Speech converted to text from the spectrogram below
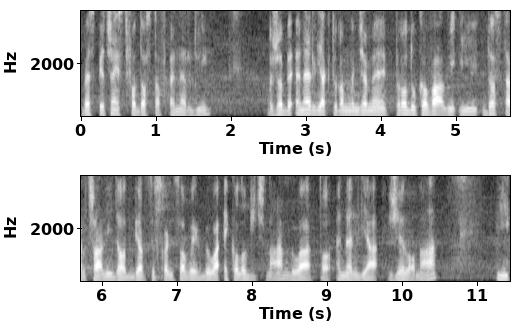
bezpieczeństwo dostaw energii, żeby energia, którą będziemy produkowali i dostarczali do odbiorców końcowych, była ekologiczna, była to energia zielona i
